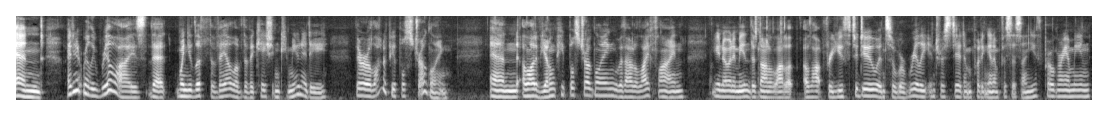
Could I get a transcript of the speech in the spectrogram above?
And I didn't really realize that when you lift the veil of the vacation community, there are a lot of people struggling and a lot of young people struggling without a lifeline. You know what I mean? There's not a lot of, a lot for youth to do, and so we're really interested in putting an emphasis on youth programming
